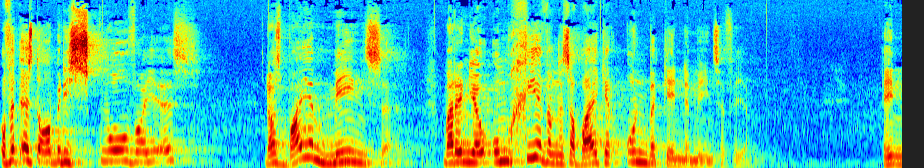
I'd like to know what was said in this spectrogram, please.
of dit is daar by die skool waar jy is. Daar's baie mense, maar in jou omgewing is daar baie keer onbekende mense vir jou. En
